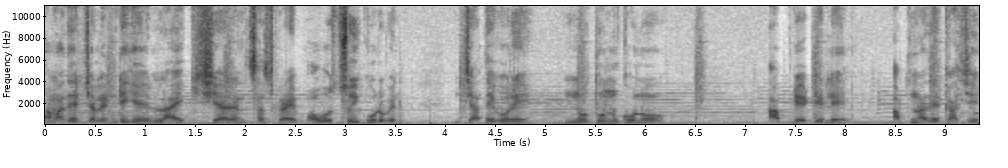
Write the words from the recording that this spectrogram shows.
আমাদের চ্যানেলটিকে লাইক শেয়ার অ্যান্ড সাবস্ক্রাইব অবশ্যই করবেন। যাতে করে নতুন কোনো আপডেট এলে আপনাদের কাছে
